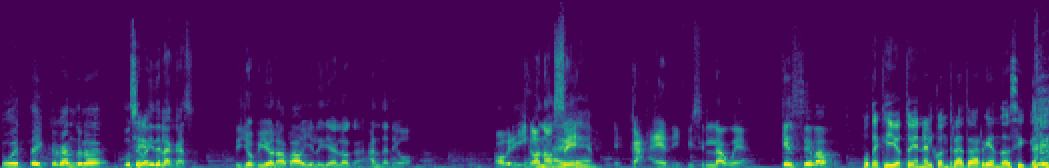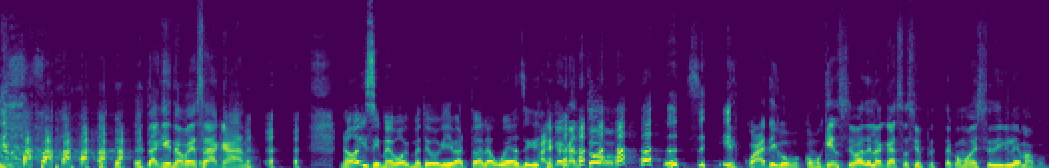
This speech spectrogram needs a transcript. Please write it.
Tú estás cagándola, tú te Sí, vas de la casa. Si yo pillo a la Pau, yo le diría, loca, ándate vos. Obrigo, no Está sé. Es, es difícil la wea. ¿Quién se va? po? Puta, es que yo estoy en el contrato de arriendo, así que. De aquí no me sacan. no, y si me voy, me tengo que llevar toda la wea, así que. Acá cantó. Sí. Es cuático, po. como quién se va de la casa, siempre está como ese dilema. Po.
